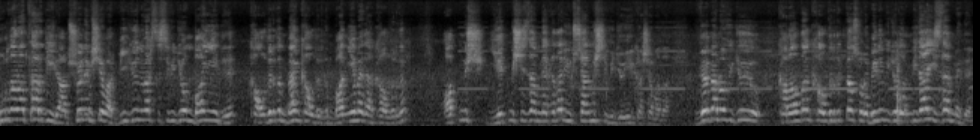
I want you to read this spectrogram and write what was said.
Buradan atar değil abi. Şöyle bir şey var. Bilgi Üniversitesi videom ban yedi. Kaldırdım ben kaldırdım. Ban yemeden kaldırdım. 60-70 izlenmeye kadar yükselmişti video ilk aşamada. Ve ben o videoyu kanaldan kaldırdıktan sonra benim videolarım bir daha izlenmedi.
